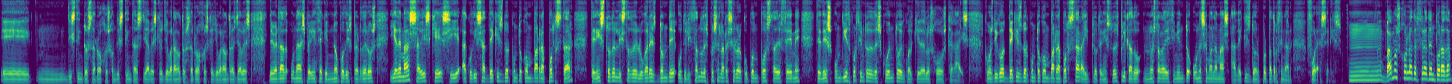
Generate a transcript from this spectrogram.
mm, distintos cerrojos con distintas llaves que os llevarán otros cerrojos, que llevarán otras llaves. De verdad, una experiencia que no podéis perder y además sabéis que si acudís a dexdor.com barra podstar tenéis todo el listado de lugares donde utilizando después en la reserva el cupón posta de FM tendréis un 10% de descuento en cualquiera de los juegos que hagáis. Como os digo, dexdor.com barra podstar, ahí lo tenéis todo explicado. Nuestro agradecimiento una semana más a Dexdor por patrocinar fuera de series. Mm, vamos con la tercera temporada.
